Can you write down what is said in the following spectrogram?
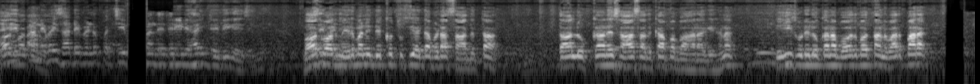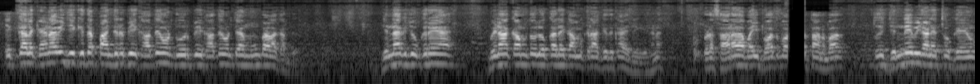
ਬਹੁਤ ਬਹੁਤ ਧੰਨਵਾਦ। ਭਾਈ ਸਾਡੇ ਪਿੰਡ 25 ਬੰਦੇ ਤੇਰੀ ਰਿਹਾਈ ਤੇ ਵੀ ਗਏ ਸੀ ਬਹੁਤ ਬਹੁਤ ਮਿਹਰਬਾਨੀ। ਦੇਖੋ ਤੁਸੀਂ ਐਡਾ ਵੱਡਾ ਸਾਥ ਦਿੱਤਾ ਤਾਂ ਲੋਕਾਂ ਦੇ ਸਾਥ ਸਦਕਾ ਆਪਾਂ ਬਾਹਰ ਆ ਗਏ ਹਨਾ? ਇਹੀ ਤੁਹਾਡੇ ਲੋਕਾਂ ਦਾ ਬਹੁਤ ਬਹੁਤ ਧੰਨਵਾਦ। ਪਰ ਇੱਕ ਗੱਲ ਕਹਿਣਾ ਵੀ, ਜੇ ਕਿਤੇ 5 ਰੁਪਏ ਖਾਦੇ ਹੋਣ 2 ਰੁਪਏ ਖਾਦੇ ਹੋਣ, ਚਾਹੇ ਮੂੰਹ ਕਾਲਾ ਕਰ ਦਿਓ। ਜਿੰਨਾ ਕੁ ਜੁਗ ਰਹੇ ਆ, ਬਿਨਾ ਕੰਮ ਤੋਂ ਲੋਕਾਂ ਦੇ ਕੰਮ ਕਰਾ ਕੇ ਦਿਖਾਏ ਦੇਗੇ ਹਨਾ? ਤੁਹਾਡਾ ਸਾਰਾ ਦਾ ਬਾਈ ਬਹੁਤ ਬਹੁਤ ਧੰਨਵਾਦ। ਤੁਸੀਂ ਜਿੰਨੇ ਵੀ ਜਾਣੇ ਇੱਥੋਂ ਗਏ ਹੋ,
